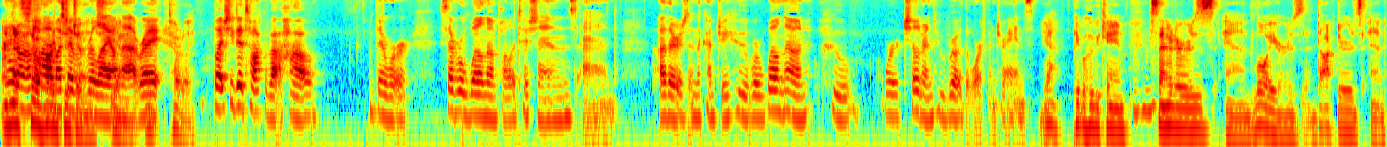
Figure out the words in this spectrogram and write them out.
And I don't so know how much I judge. would rely on Yeah, that, right? Totally. But she did talk about how there were several well known politicians and others in the country who were well known who were children who rode the orphan trains. Yeah, people who became Mm-hmm. senators and lawyers and doctors and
